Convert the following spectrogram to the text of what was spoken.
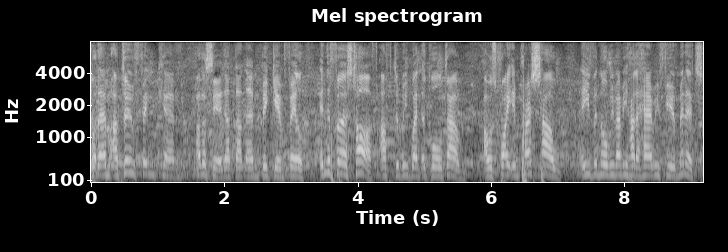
But um, I do think, um, as I say, that, that um, big game feel in the first half, after we went a goal down, I was quite impressed how, even though we maybe had a hairy few minutes,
